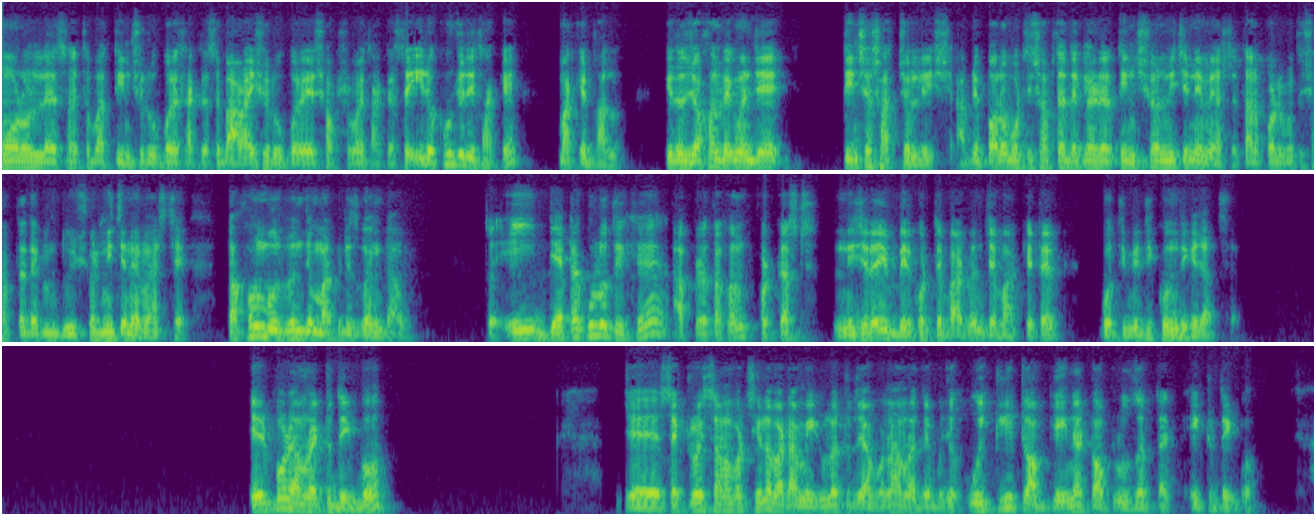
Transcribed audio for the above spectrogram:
মোরলেস হয়তো বা তিনশোর উপরে থাকতেছে বা আড়াইশোর উপরে সবসময় থাকতেছে, এরকম যদি থাকে মার্কেট ভালো। কিন্তু যখন দেখবেন যে তিনশো সাতচল্লিশ, আপনি পরবর্তী সপ্তাহে দেখলেন এটা তিনশোর নিচে নেমে আসছে, তার পরবর্তী সপ্তাহে দেখলেন দুইশোর নিচে নেমে আসছে, তখন বুঝবেন যে মার্কেট ইজ গোয়িং ডাউন তো এই ডেটাগুলো দেখে আপনারা তখন ফরকাস্ট নিজেরাই বের করতে পারবেন যে মার্কেটের গতিবিধি কোন দিকে যাচ্ছে। এরপরে আমরা একটু দেখব যে সেক্টর ওয়াইজ ছিল বাট আমি এগুলো একটু যাব না। আমরা দেখব যে উইকলি টপ গেইনার টপ লুজারটা একটু দেখব।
